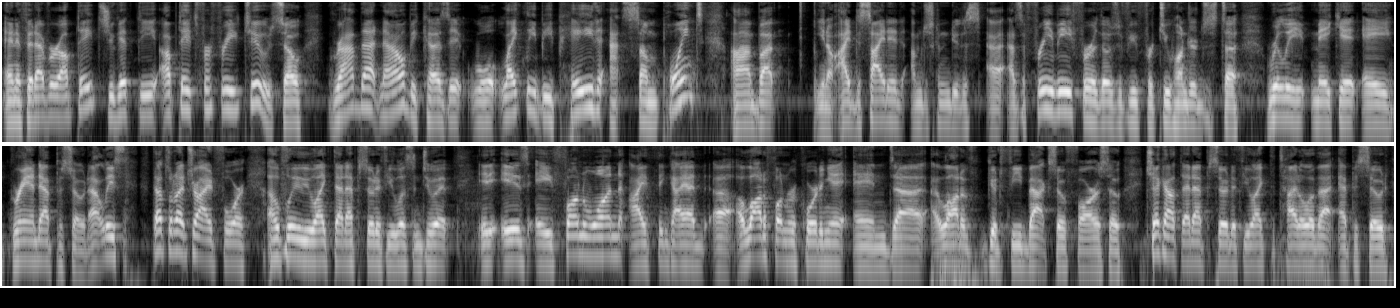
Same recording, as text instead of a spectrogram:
And if it ever updates, you get the updates for free too. So grab that now because it will likely be paid at some point. Uh, but you know, I decided I'm just going to do this uh, as a freebie for those of you for 200 just to really make it a grand episode. At least that's what I tried for. Hopefully you liked that episode if you listened to it. It is a fun one. I think I had uh, a lot of fun recording it and uh, a lot of good feedback so far. So check out that episode if you like the title of that episode.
